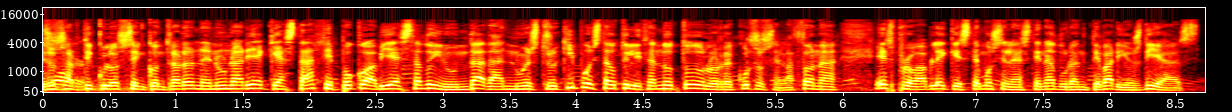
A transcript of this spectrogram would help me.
Esos artículos se encontraron en un área que hasta hace poco había estado inundada. Nuestro equipo está utilizando todos los recursos en la zona. Es probable que estemos en la escena durante varios días.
